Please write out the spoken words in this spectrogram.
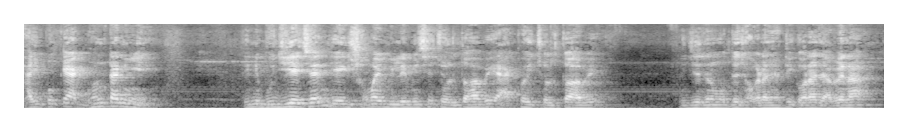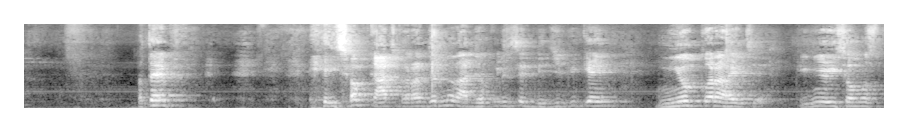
ভাইপোকে এক ঘণ্টা নিয়ে তিনি বুঝিয়েছেন যে এই সময় মিলেমিশে চলতে হবে, এক হয়ে চলতে হবে। নিজেদের মধ্যে ঝগড়াঝাটি করা যাবে না। অতএব এইসব কাজ করার জন্য রাজ্য পুলিশের ডিজিপিকে নিয়োগ করা হয়েছে। তিনি এই সমস্ত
